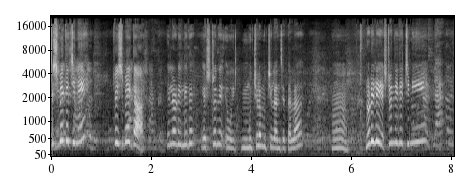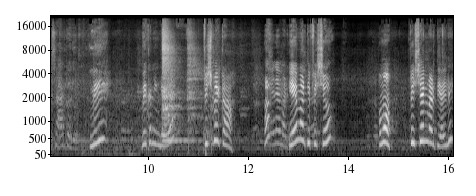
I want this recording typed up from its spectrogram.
ಫಿಶ್ ಬೇಕಾ ಚಿನಿ ಫಿಶ್ ಬೇಕಾ? ಇಲ್ಲಿ ನೋಡಿ ಇಲ್ಲಿದೆ. ಎಷ್ಟೊಂದು ಮುಚ್ಚಳ ಮುಚ್ಚಿಲ್ಲ ಅನ್ಸುತ್ತಲ್ಲ? ಹ್ಞೂ ನೋಡಿ ಇಲ್ಲಿ ಎಷ್ಟೊಂದಿದೆ ಚಿನಿ ಇಲ್ಲಿ? ಬೇಕಾ ನಿಂಗೆ? ಫಿಶ್ ಬೇಕಾ? ಏನು ಮಾಡ್ತೀವಿ ಫಿಶ್ಶು ಅಮ್ಮ ಫಿಶ್ ಏನು ಮಾಡ್ತೀಯಾ ಇಲ್ಲಿ?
